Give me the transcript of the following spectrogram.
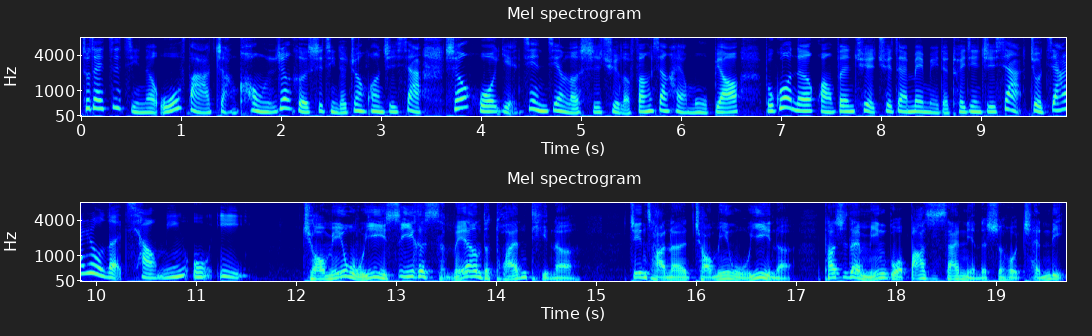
就在自己呢无法掌控任何事情的状况之下，生活也渐渐了失去了方向还有目标。不过呢，黄芬雀却在妹妹的推荐之下。就加入了巧明武艺。巧明武艺是一个什么样的团体呢？经查呢，巧明武艺呢，它是在民国八十三年的时候成立。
